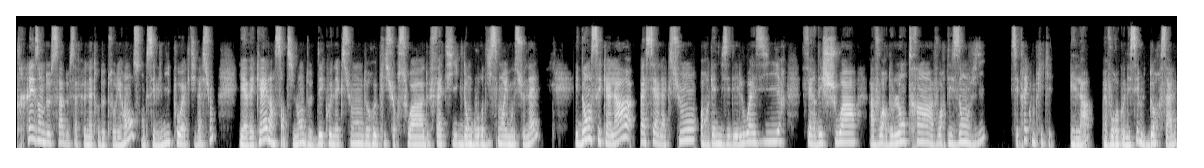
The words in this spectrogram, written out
très en deçà de sa fenêtre de tolérance, donc c'est l'hypoactivation, et avec elle un sentiment de déconnexion, de repli sur soi, de fatigue, d'engourdissement émotionnel. Et dans ces cas-là, passer à l'action, organiser des loisirs, faire des choix, avoir de l'entrain, avoir des envies, c'est très compliqué. Et là, bah, vous reconnaissez le dorsal.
